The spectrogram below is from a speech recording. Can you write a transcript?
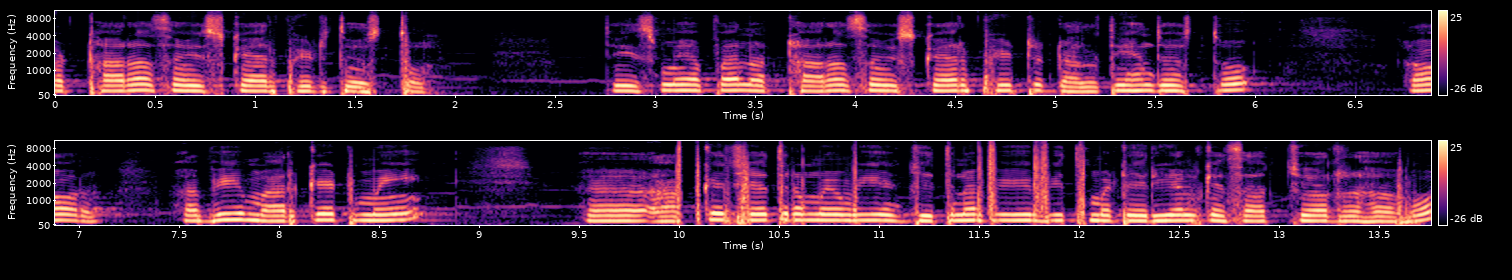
1800 स्क्वायर फीट दोस्तों। तो इसमें अपन 1800 स्क्वायर फीट डालते हैं दोस्तों। और अभी मार्केट में आपके क्षेत्र में भी जितना भी विथ मटेरियल के साथ चल रहा हो,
